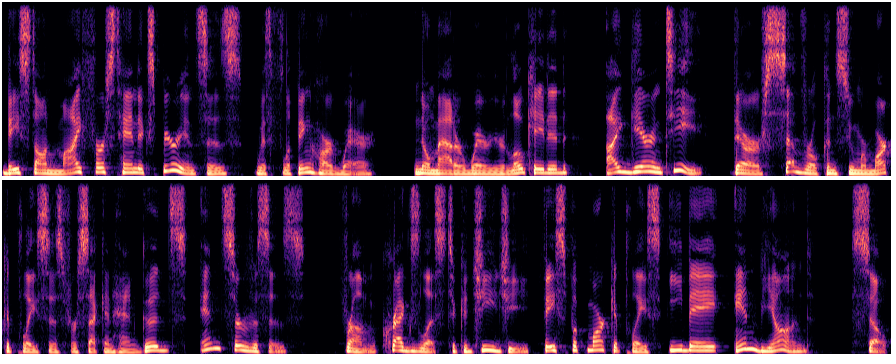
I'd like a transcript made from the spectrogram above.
based on my firsthand experiences with flipping hardware. No matter where you're located, I guarantee there are several consumer marketplaces for secondhand goods and services, from Craigslist to Kijiji, Facebook Marketplace, eBay, and beyond. So,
